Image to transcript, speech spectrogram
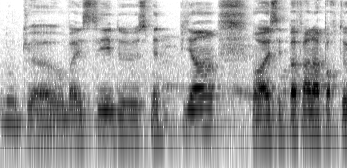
Donc, euh, on va essayer de se mettre bien. On va essayer de pas faire n'importe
